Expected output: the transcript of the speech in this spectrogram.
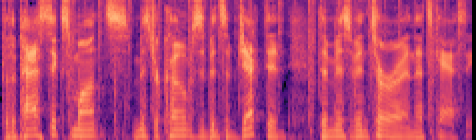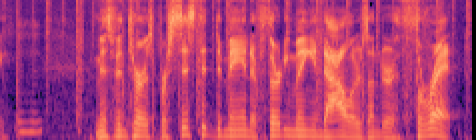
For the past six months, Mr. Combs has been subjected to Miss Ventura, and that's Cassie. Mm-hmm. Miss Ventura's persistent demand of $30 million under a threat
